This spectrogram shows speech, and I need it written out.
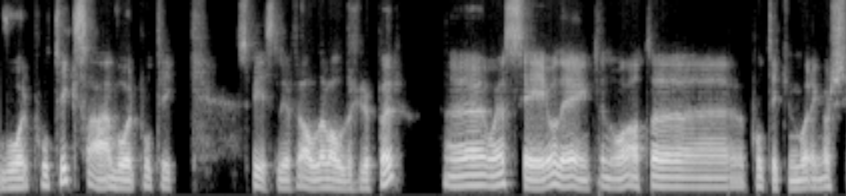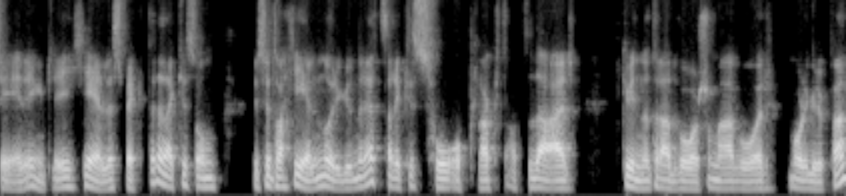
vår politikk, så er vår politikk spiselig for alle aldersgrupper. Uh, og jeg ser jo det egentlig nå at uh, politikken vår engasjerer egentlig i hele spekteret. Det er ikke sånn, Hvis vi tar hele Norge under ett, så er det ikke så opplagt at det er kvinner 30 år som er vår målgruppe.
